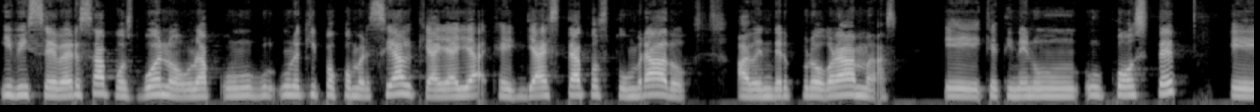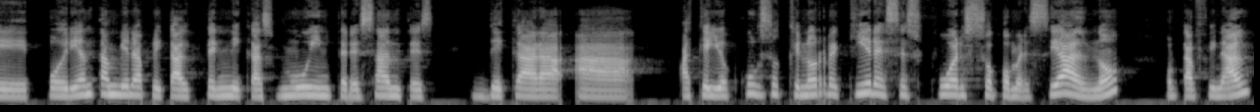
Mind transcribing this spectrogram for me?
Y viceversa, pues bueno, un, equipo comercial que, haya ya, que ya esté acostumbrado a vender programas que tienen un, coste, eh, podrían también aplicar técnicas muy interesantes de cara a aquellos cursos que no requiere ese esfuerzo comercial, ¿no? Porque al final,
